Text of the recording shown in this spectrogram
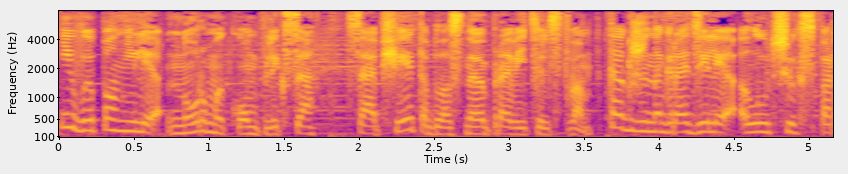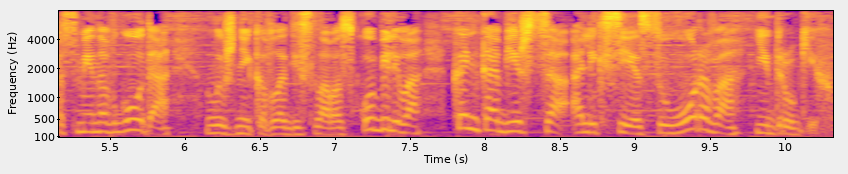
и выполнили нормы комплекса, сообщает областное правительство. Также наградили лучших спортсменов года – лыжника Владислава Скобелева, конькобежца Алексея Суворова и других.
